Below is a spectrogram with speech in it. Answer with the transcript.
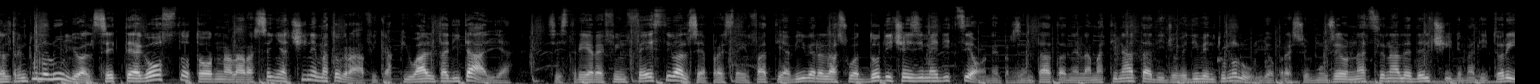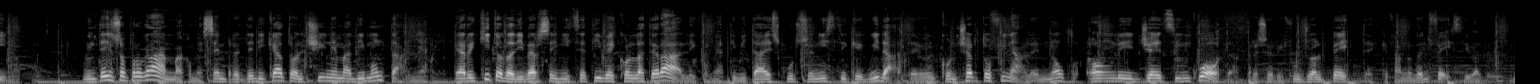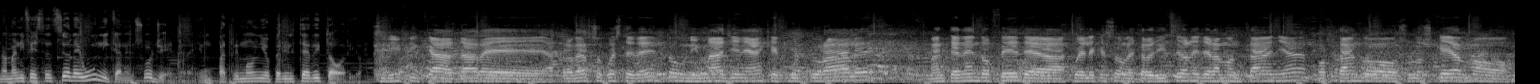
Dal 31 luglio al 7 agosto torna la rassegna cinematografica più alta d'Italia. Sestriere Film Festival si appresta infatti a vivere la sua dodicesima edizione, presentata nella mattinata di giovedì 21 luglio presso il Museo Nazionale del Cinema di Torino. Un intenso programma, come sempre dedicato al cinema di montagna, è arricchito da diverse iniziative collaterali come attività escursionistiche guidate o il concerto finale Not Only Jazz in Quota presso il rifugio Alpette che fanno del festival, una manifestazione unica nel suo genere e un patrimonio per il territorio. Significa dare attraverso questo evento un'immagine anche culturale mantenendo fede a quelle che sono le tradizioni della montagna, portando sullo schermo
